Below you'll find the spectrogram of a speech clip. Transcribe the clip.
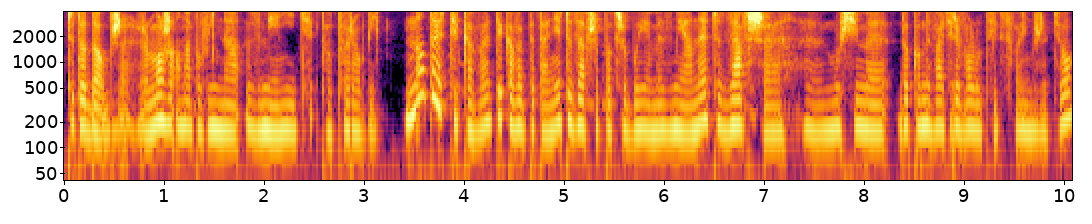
czy to dobrze, że może ona powinna zmienić to, co robi. No to jest ciekawe, ciekawe pytanie, czy zawsze potrzebujemy zmiany, czy zawsze y, musimy dokonywać rewolucji w swoim życiu,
